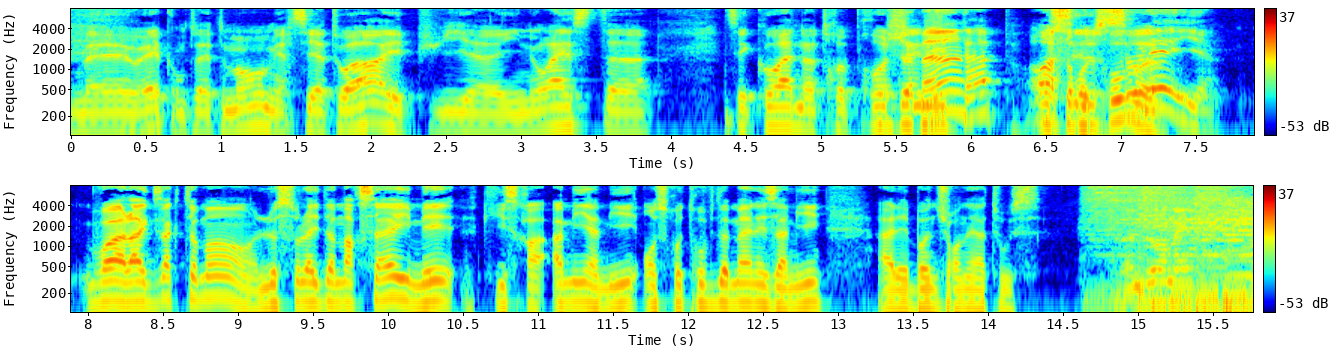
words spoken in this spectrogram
Mais ouais, complètement, merci à toi. Et puis euh, il nous reste, euh, c'est quoi notre prochaine étape On oh, se retrouve. Le soleil voilà, exactement. Le soleil de Marseille, mais qui sera à Miami. On se retrouve demain, les amis. Allez, bonne journée à tous. Bonne journée.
